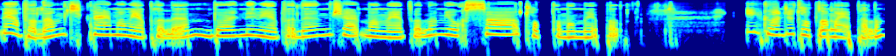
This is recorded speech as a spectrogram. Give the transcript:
Ne yapalım? Çıkarma mı yapalım? Bölme mi yapalım? Çarpma mı yapalım? Yoksa toplama mı yapalım? İlk önce toplama yapalım.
